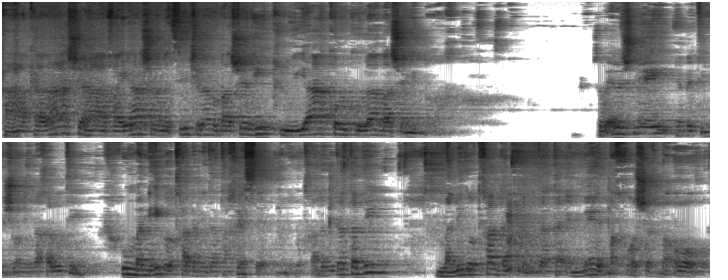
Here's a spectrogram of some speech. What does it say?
ההכרה שההוויה של המציאות שלנו באשר היא תלויה כל כולה בהשם יתברך. עכשיו אלה שני היבטים שונים לחלוטין. הוא מנהיג אותך במידת החסד, מנהיג אותך במידת הדין, מנהיג אותך גם במידת האמת, בחושך, באור.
